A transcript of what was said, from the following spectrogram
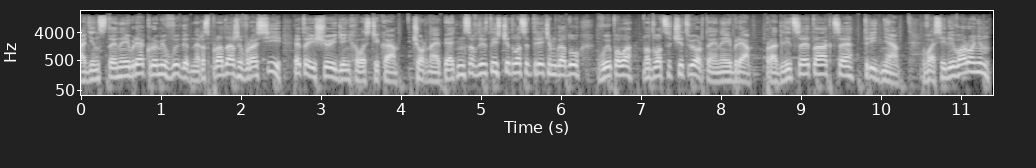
11 ноября, кроме выгодной распродажи в России, это еще и День холостяка. Черная пятница в 2023 году выпала на 24 ноября. Продлится эта акция три дня. Василий Воронин,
